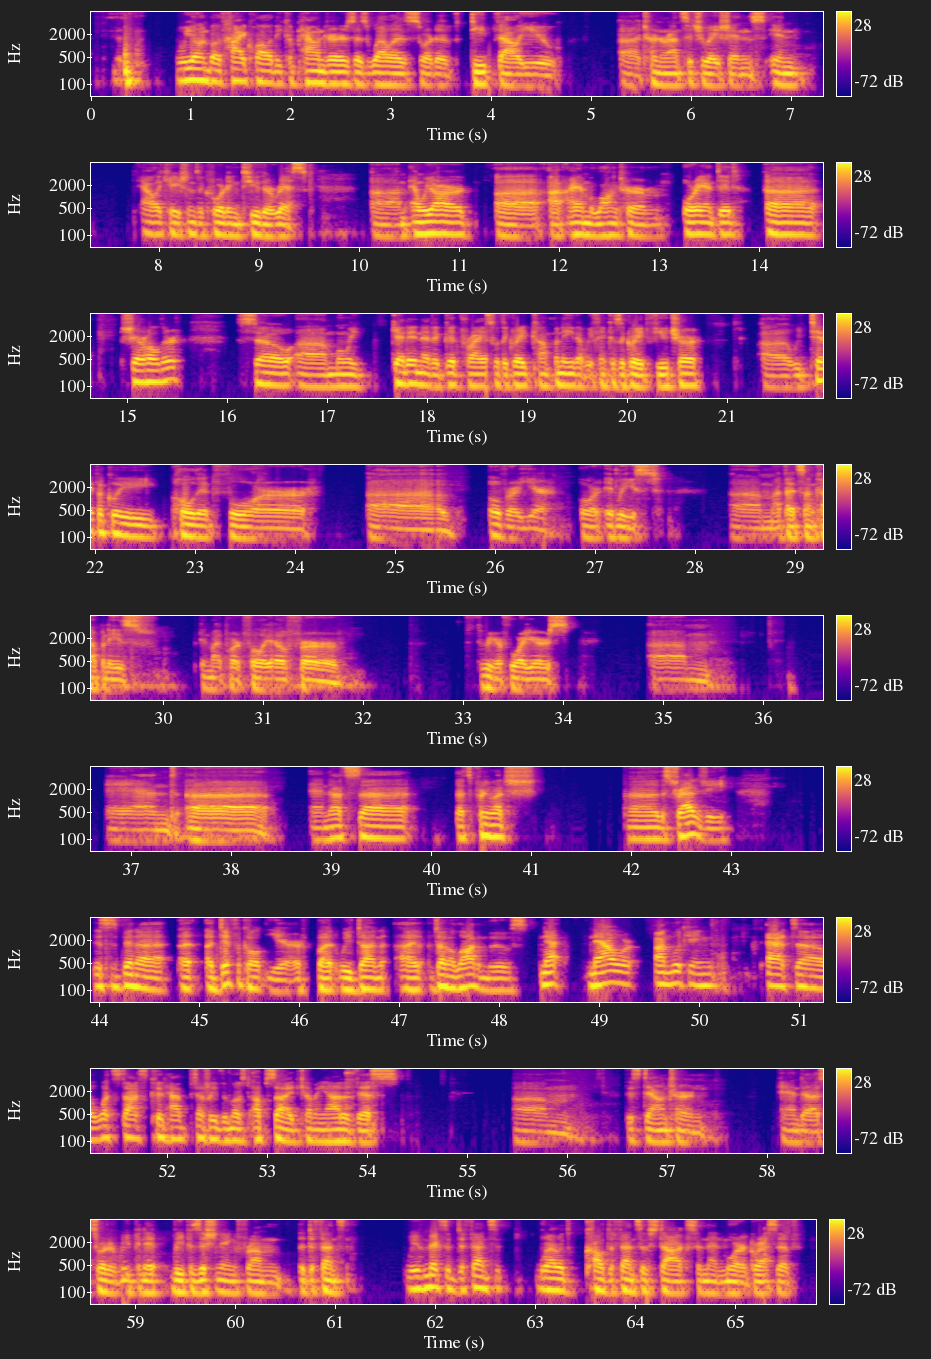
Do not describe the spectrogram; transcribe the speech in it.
we own both high quality compounders as well as sort of deep value uh, turnaround situations in allocations according to their risk. Um, and we are, uh, I am a long term oriented uh, shareholder. So um, when we get in at a good price with a great company that we think is a great future, uh, we typically hold it for uh, over a year or at least. Um, I've had some companies in my portfolio for three or four years. Um, and uh, and that's uh, that's pretty much uh, the strategy. This has been a, a, a, difficult year, but we've done I've done a lot of moves. Now now I'm looking at uh, what stocks could have potentially the most upside coming out of this um, this downturn and uh, sort of repositioning from the defense. We have a mix of defense, what I would call defensive stocks, and then more aggressive.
